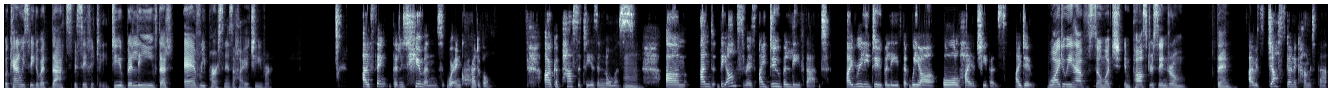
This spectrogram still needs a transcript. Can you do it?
But can we speak about that specifically? Do you believe that every person is a high achiever? I think that as humans, we're incredible. Our capacity is enormous. Mm. Um, and the answer is I do believe that. I really do believe that we are all high achievers. I do. Why do we have so much imposter syndrome then? I was just going to come to that.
